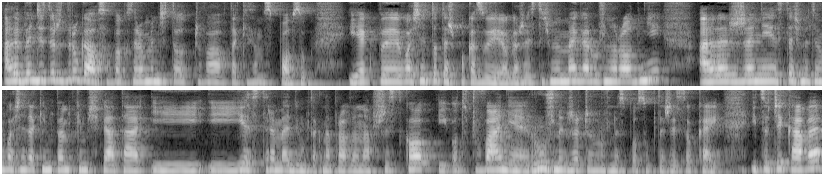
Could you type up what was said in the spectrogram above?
ale będzie też druga osoba, która będzie to odczuwała w taki sam sposób. I jakby właśnie to też pokazuje yoga, że jesteśmy mega różnorodni, ale że nie jesteśmy tym właśnie takim pępkiem świata i, i jest remedium tak naprawdę na wszystko i odczuwanie różnych rzeczy w różny sposób też jest ok. I co ciekawe,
